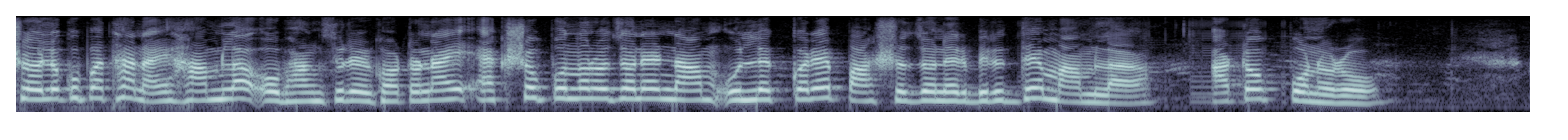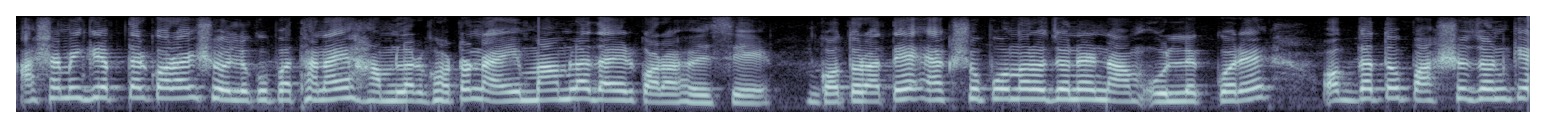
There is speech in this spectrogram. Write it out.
শৈলকুপা থানায় হামলা ও ভাঙচুরের ঘটনায় একশো পনেরো জনের নাম উল্লেখ করে পাঁচশো জনের বিরুদ্ধে মামলা, আটক পনেরো। আসামি গ্রেপ্তার করায় শৈলকুপা থানায় হামলার ঘটনায় মামলা দায়ের করা হয়েছে। গতরাতে একশো পনেরো জনের নাম উল্লেখ করে অজ্ঞাত পাঁচশো জনকে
